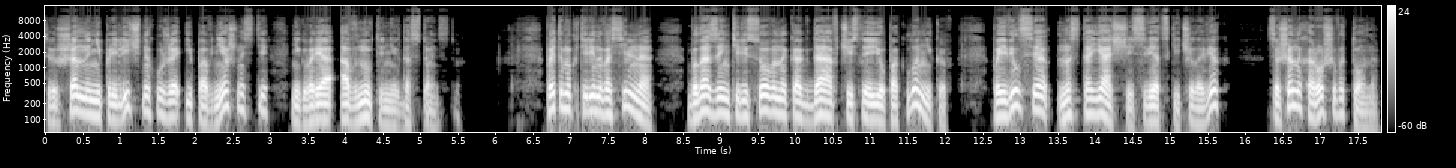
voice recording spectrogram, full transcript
совершенно неприличных уже и по внешности, не говоря о внутренних достоинствах. Поэтому Катерина Васильевна была заинтересована, когда в числе ее поклонников появился настоящий светский человек совершенно хорошего тона.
